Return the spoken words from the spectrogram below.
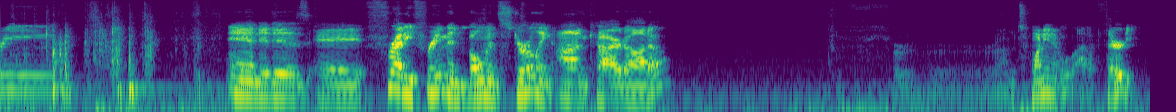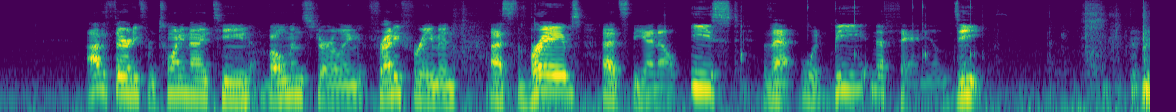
three. And it is a Freddie Freeman Bowman Sterling on card auto. From um, 20 ooh, out of 30. Out of 30 from 2019, Bowman Sterling, Freddie Freeman. That's the Braves. That's the NL East. That would be Nathaniel D.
